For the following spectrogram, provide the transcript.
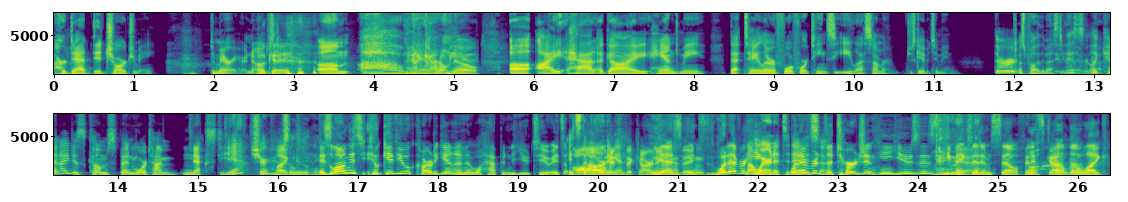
her dad did charge me to marry her. No, I'm okay. just kidding. Um, oh man, I don't know. Uh, I had a guy hand me that Taylor 414 CE last summer. Just gave it to me. There, That's probably the best deal I this, ever like, got. can I just come spend more time next to you? Yeah, sure, Like, absolutely. as long as he'll give you a cardigan and it will happen to you too. It's, It's the all, Oh, cardigan. it's the cardigan Yes, thing. it's whatever Not he, wearing it today, Whatever so. detergent he uses, he makes Yeah. it himself, and it's got a little like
